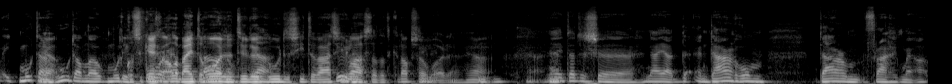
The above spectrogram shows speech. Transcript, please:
ik moet daar Ja. hoe dan ook, moet ik Want ze kregen allebei te horen natuurlijk Ja. hoe de situatie Tuurlijk. was. Dat het krap zou worden. Ja. Ja, nee, dat is, eh, nou ja, en daarom, daarom vraag ik mij, af-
